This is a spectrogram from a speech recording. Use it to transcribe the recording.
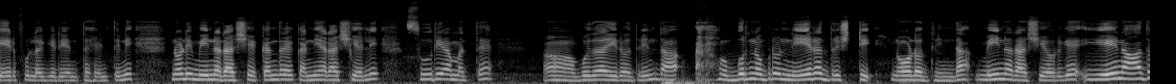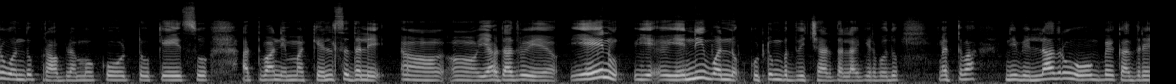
ಕೇರ್ಫುಲ್ ಆಗಿರಿ ಅಂತ ಹೇಳ್ತೀನಿ. ನೋಡಿ ಮೀನರಾಶಿ, ಯಾಕಂದರೆ ಕನ್ಯಾ ರಾಶಿಯಲ್ಲಿ ಸೂರ್ಯ ಮತ್ತು ಬುಧ ಇರೋದ್ರಿಂದ ಒಬ್ರನ್ನೊಬ್ರು ನೇರ ದೃಷ್ಟಿ ನೋಡೋದ್ರಿಂದ ಮೀನರಾಶಿಯವರಿಗೆ ಏನಾದರೂ ಒಂದು ಪ್ರಾಬ್ಲಮ್ಮು, ಕೋರ್ಟು, ಕೇಸು ಅಥವಾ ನಿಮ್ಮ ಕೆಲಸದಲ್ಲಿ ಯಾವುದಾದ್ರೂ ಏನು ಎನಿ ಒನ್ನು ಕುಟುಂಬದ ವಿಚಾರದಲ್ಲಾಗಿರ್ಬೋದು ಅಥವಾ ನೀವೆಲ್ಲಾದರೂ ಹೋಗಬೇಕಾದ್ರೆ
